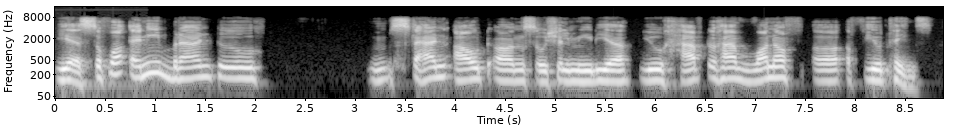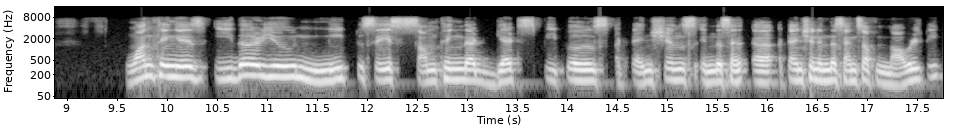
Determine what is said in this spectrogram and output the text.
Yes. So for any brand to stand out on social media you have to have one of uh, a few things. One thing is either you need to say something that gets people's attentions in the sen- uh, attention in the sense of novelty.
